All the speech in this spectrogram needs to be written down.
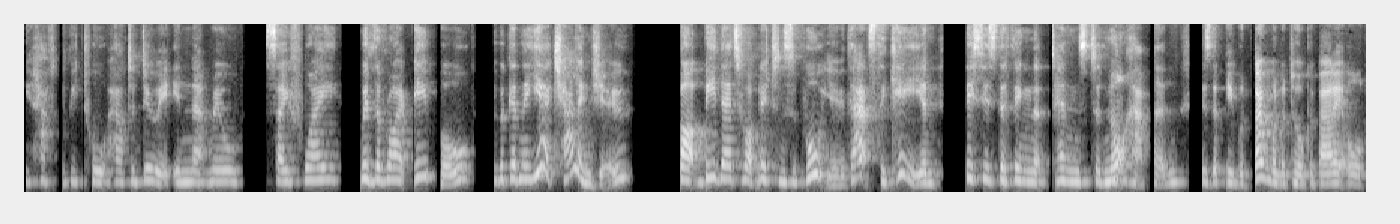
you have to be taught how to do it in that real safe way with the right people who are going to, yeah, challenge you, but be there to uplift and support you. That's the key. And this is the thing that tends to not happen is that people don't want to talk about it or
